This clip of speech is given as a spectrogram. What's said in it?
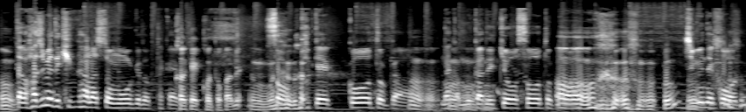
うん。多分初めて聞く話と思うけど、高い。かけっことかね。うん。そう、かけっことかんうん、なんかムカデ競争とあか、あ、自分でこう、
